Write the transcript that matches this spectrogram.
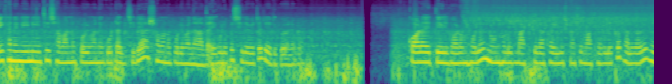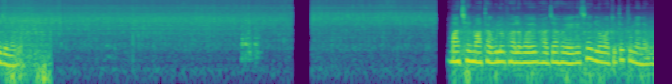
এখানে নিয়ে নিয়েছি সামান্য পরিমাণে গোটা জিরা আর সামান্য পরিমাণে আদা। এগুলোকে শিলে বেটে রেডি করে নেব। কড়াইয়ে তেল গরম হলে নুন, হলুদ মাখিয়ে রাখা ইলিশ মাছের মাথাগুলোকে ভালোভাবে ভেজে নেব। মাছের মাথাগুলো ভালোভাবে ভাজা হয়ে গেছে, এগুলো বাটিতে তুলে নেব।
